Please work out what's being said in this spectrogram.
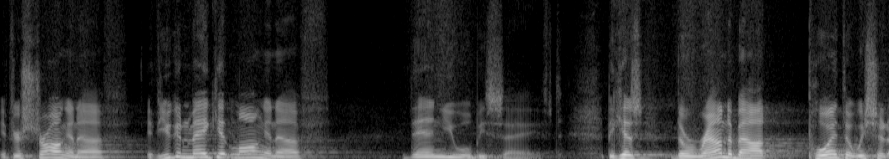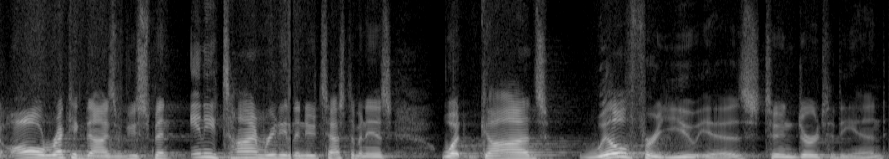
if you're strong enough, if you can make it long enough, then you will be saved. Because the roundabout point that we should all recognize if you spent any time reading the New Testament is what God's will for you is to endure to the end,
